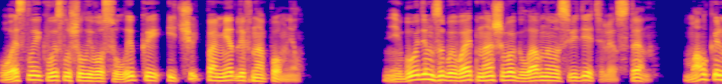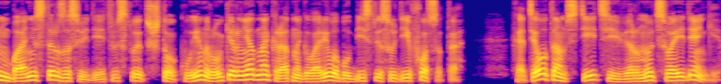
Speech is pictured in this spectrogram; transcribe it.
Уэстлейк выслушал его с улыбкой и, чуть помедлив, напомнил. «Не будем забывать нашего главного свидетеля, Стэн. Малкольм Баннистер засвидетельствует, что Куин Рукер неоднократно говорил об убийстве судьи Фоссета. Хотел отомстить и вернуть свои деньги.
